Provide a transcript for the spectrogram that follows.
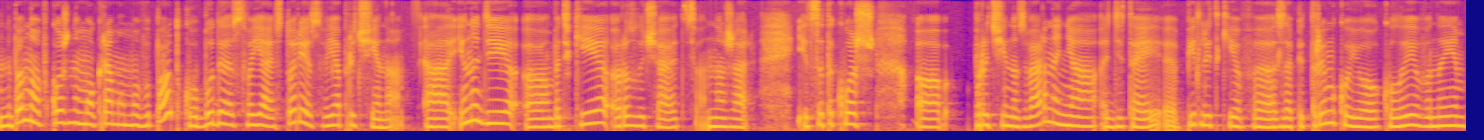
Напевно, в кожному окремому випадку буде своя історія, своя причина. Іноді е, батьки розлучаються, на жаль, і це також. Е, причина звернення дітей, е, підлітків за підтримкою, коли вони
